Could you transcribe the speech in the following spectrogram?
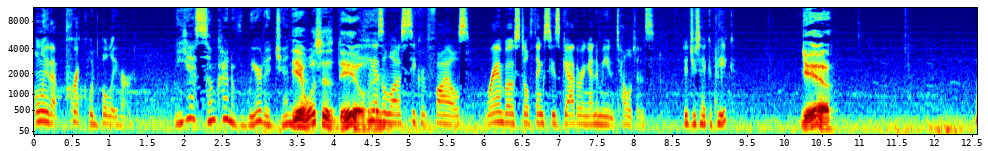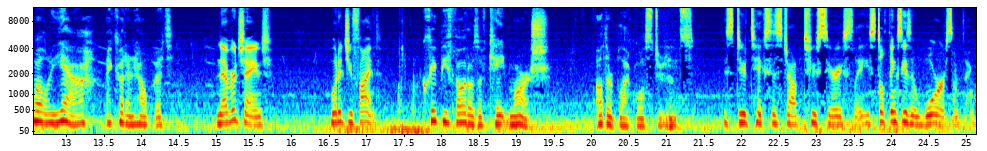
Only that prick would bully her. He has some kind of weird agenda. Yeah, what's his deal? He has a lot of secret files. Rambo still thinks he's gathering enemy intelligence. Did you take a peek? Yeah. Well, yeah, I couldn't help it. Never change. What did you find? Creepy photos of Kate Marsh. Other Blackwell students. This dude takes his job too seriously. He still thinks he's at war or something.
